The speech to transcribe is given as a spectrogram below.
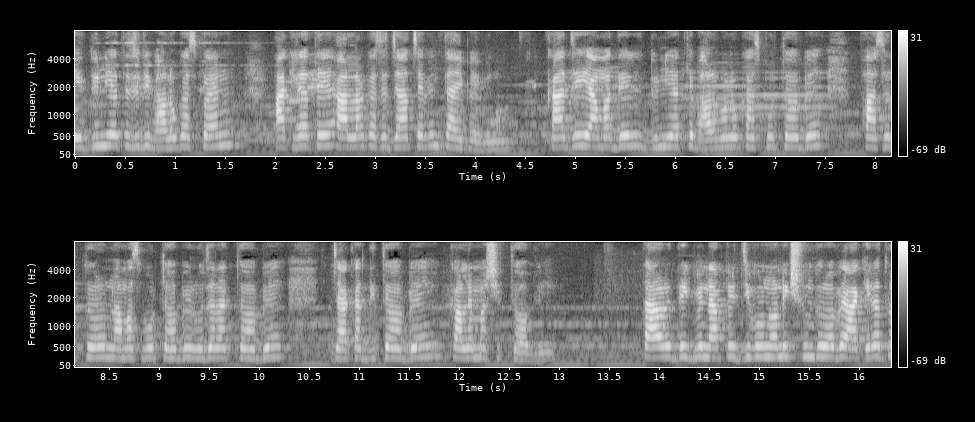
এই দুনিয়াতে যদি ভালো কাজ করেন আখেরাতে আল্লাহর কাছে যা চাইবেন তাই পাইবেন। কাজেই আমাদের দুনিয়াতে ভালো ভালো কাজ করতে হবে পাঁচ ওয়াক্ত নামাজ পড়তে হবে রোজা রাখতে হবে জাকাত দিতে হবে কালেমা শিখতে হবে। তাহলে দেখবেন আপনার জীবন অনেক সুন্দর হবে আখেরা তো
